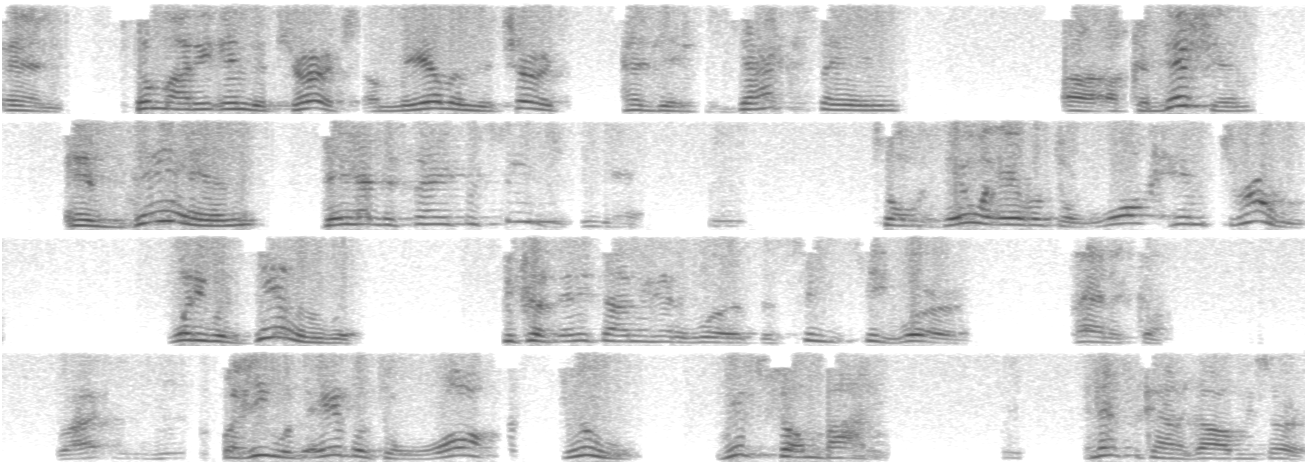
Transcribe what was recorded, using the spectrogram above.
and somebody in the church, a male in the church, had the exact same uh, condition, and then they had the same procedure he had. So they were able to walk him through what he was dealing with, because anytime you hear the word, the C, C word, panic comes, right? But he was able to walk through with somebody, and that's the kind of God we serve.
